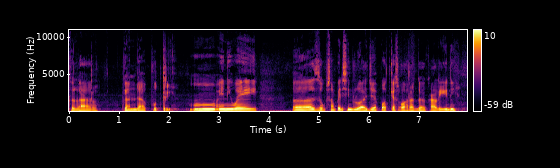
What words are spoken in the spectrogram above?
gelar ganda putri. Hmm, anyway, uh, sampai di sini dulu aja podcast olahraga kali ini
